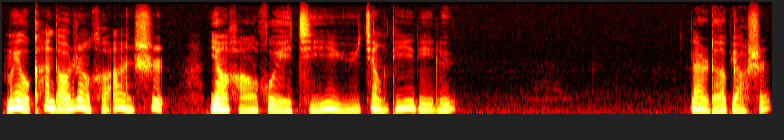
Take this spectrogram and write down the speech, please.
没有看到任何暗示，央行会急于降低利率。莱尔德表示，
